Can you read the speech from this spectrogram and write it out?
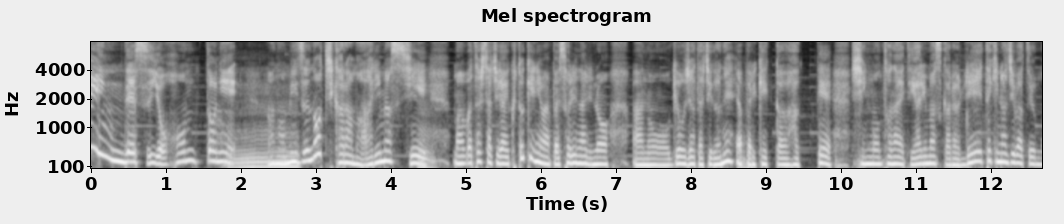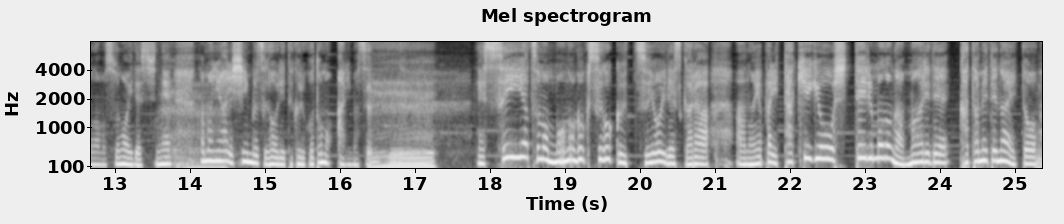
いんですよ、本当に。うんあの、水の力もありますし、うんまあ私たちが行くときにはやっぱりそれなりの、あの、行者たちがね、やっぱり結果を張って、信言唱えてやりますから、霊的な磁場というものもすごいですしね。たまにやはり神仏が降りてくることもあります。で水圧もものすごくすごく強いですから、あの、やっぱり滝行を知っているものが周りで固めてないと、うん。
